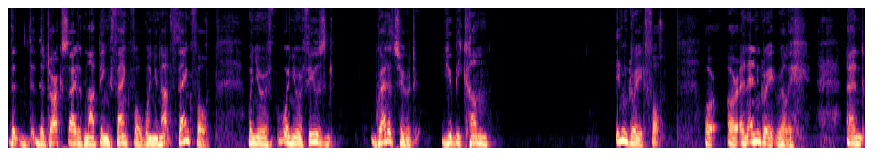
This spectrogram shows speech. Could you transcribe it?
the, the dark side of not being thankful. When you're not thankful, when you when you refuse gratitude, you become ingrateful or or an ingrate really. And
